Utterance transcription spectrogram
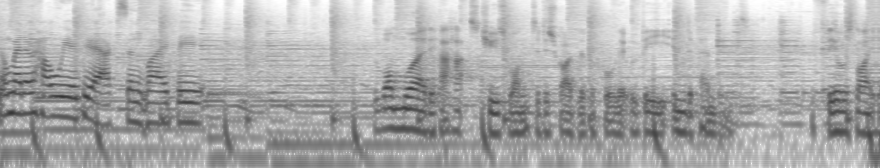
no matter how weird your accent might be. The one word, if I had to choose one to describe Liverpool, it would be independent. It feels like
